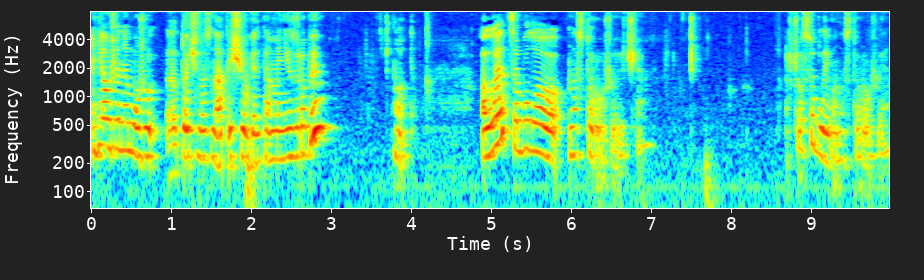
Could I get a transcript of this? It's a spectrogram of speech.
Я вже не можу е, точно знати, що він там мені зробив. От. Але це було насторожуюче. Що особливо насторожує.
